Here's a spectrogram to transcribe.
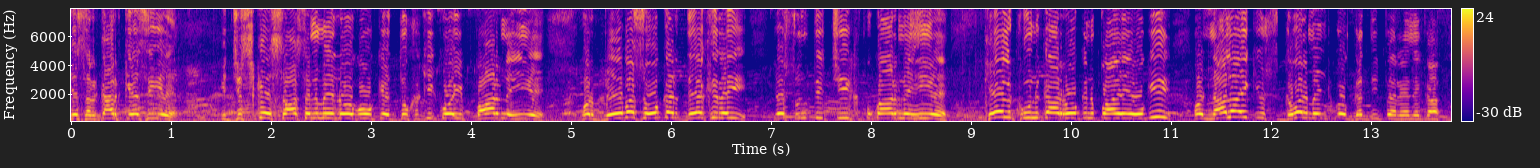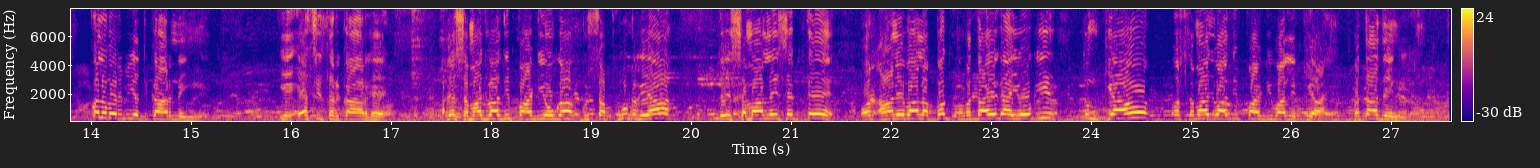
ये सरकार कैसी है? कि जिसके शासन में लोगों के दुख की कोई पार नहीं है और बेबस होकर देख रही जो सुनती चीख पुकार नहीं है। खेल खून का रोक न पाए होगी और नालाई की उस गवर्नमेंट को गद्दी पर रहने का पल भर भी अधिकार नहीं है। ये ऐसी सरकार है। अरे, समाजवादी पार्टियों का गुस्सा फूट गया तो ये संभाल नहीं सकते और आने वाला वक्त बताएगा योगी, तुम क्या हो और समाजवादी पार्टी वाले क्या है? बता देंगे।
